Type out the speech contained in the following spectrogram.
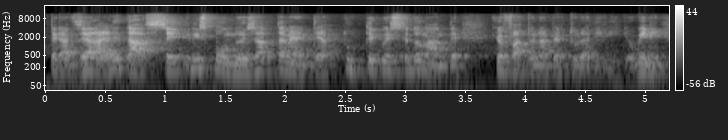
per azzerare le tasse, rispondo esattamente a tutte queste domande che ho fatto in apertura di video. Quindi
